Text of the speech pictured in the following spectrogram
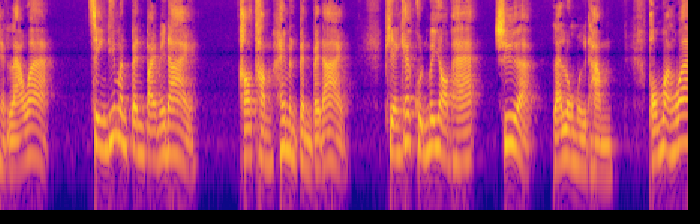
เห็นแล้วว่า สิ่งที่มันเป็นไปไม่ได้ เขาทำให้มันเป็นไปได้ เพียงแค่คุณไม่ยอมแพ้ เชื่อและลงมือทำผมหวังว่า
